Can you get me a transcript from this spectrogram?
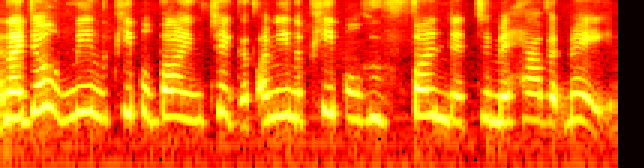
And I don't mean the people buying the tickets. I mean the people who fund it to have it made.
